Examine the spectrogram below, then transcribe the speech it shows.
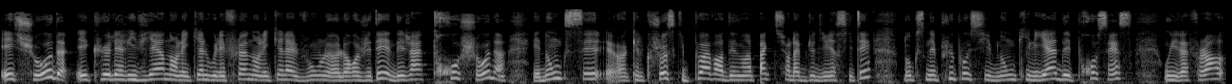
est chaude et que les rivières dans lesquelles ou les fleuves dans lesquelles elles vont le, le rejeter est déjà trop chaude. Et donc, c'est euh, quelque chose qui peut avoir des impacts sur la biodiversité. Donc, ce n'est plus possible. Donc, il y a des process où il va falloir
